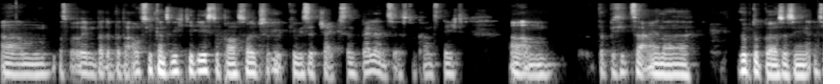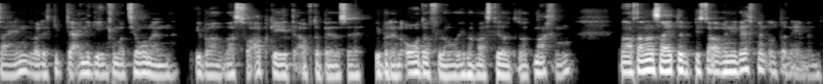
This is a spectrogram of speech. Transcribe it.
ähm, was eben bei der, bei der, Aufsicht ganz wichtig ist, du brauchst halt gewisse Checks and Balances. Du kannst nicht ähm, der Besitzer einer Kryptobörse sein, weil es gibt ja einige Informationen über was so abgeht auf der Börse, über den Orderflow, über was die Leute dort machen. Und auf der anderen Seite bist du auch ein Investmentunternehmen.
